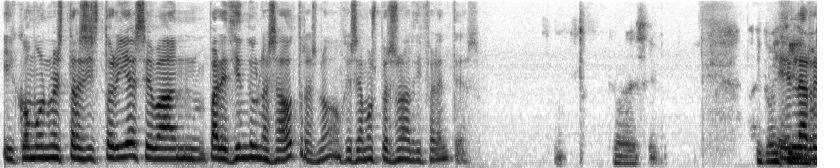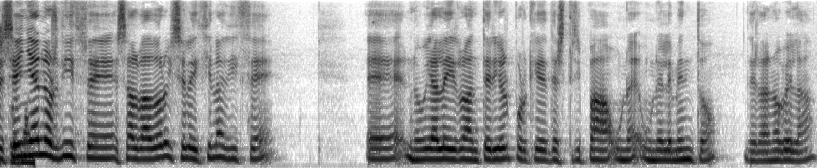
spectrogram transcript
y cómo nuestras historias se van pareciendo unas a otras, ¿no? aunque seamos personas diferentes. En la reseña nos dice Salvador y selecciona, dice, eh, no voy a leer lo anterior porque destripa un elemento de la novela,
